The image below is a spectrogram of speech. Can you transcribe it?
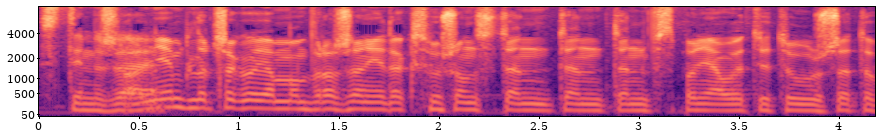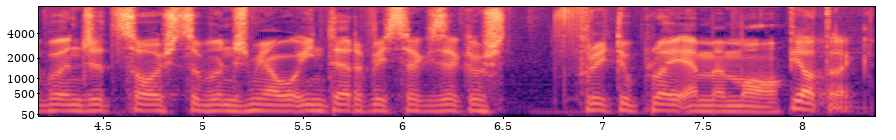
z tym, że... Ale nie wiem dlaczego ja mam wrażenie, tak słysząc ten, ten, ten wspaniały tytuł, że to będzie coś, co będzie miało interfejs jak z jakiegoś free-to-play MMO. Piotrek,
